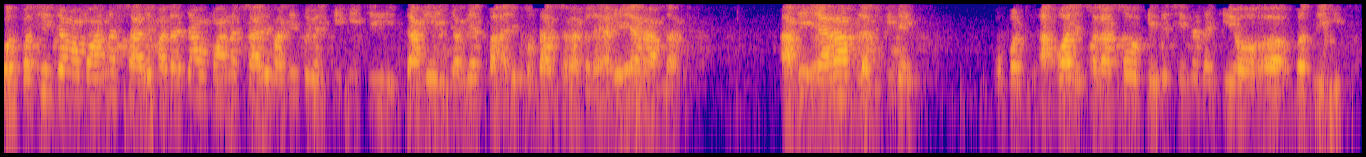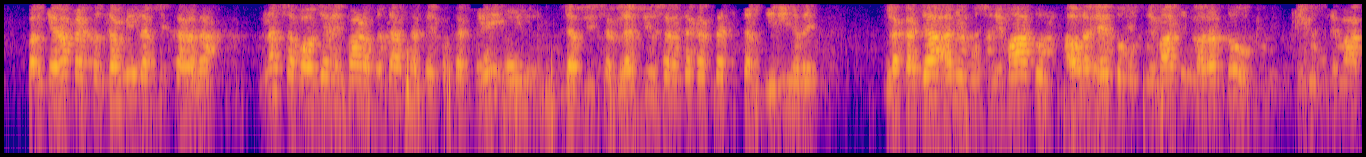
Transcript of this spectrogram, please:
ورپسې جمع مؤنث سالم دا جمع مؤنث سالم دې څه ویل کیږي چې داغه جمعیت په الف او تاسو سره غلي هغه اعراب ده هغه اعراب لفظي دی په احوال ثلاثه کې د څه نه د کیو بدلیږي بلکې رفع په ضمي لفظي سره ده نسب او جر دواړه په تاسو سره په کتلې لفظي سره لفظي سره ځکه چې تقديري نه ده لکه جاء ان مسلمات او رأيت مسلمات مررت مسلمات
